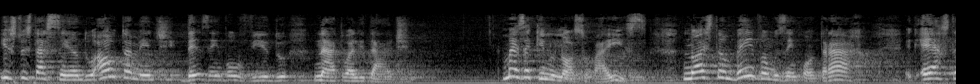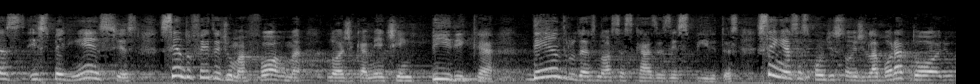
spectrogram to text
isto está sendo altamente desenvolvido na atualidade. Mas aqui no nosso país, nós também vamos encontrar estas experiências sendo feitas de uma forma, logicamente, empírica, dentro das nossas casas espíritas, sem essas condições de laboratório,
